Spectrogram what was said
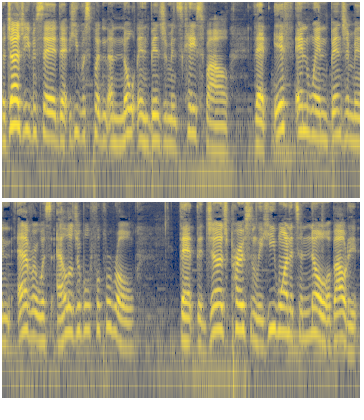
The judge even said that he was putting a note in Benjamin's case file that if and when Benjamin ever was eligible for parole, that the judge personally he wanted to know about it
